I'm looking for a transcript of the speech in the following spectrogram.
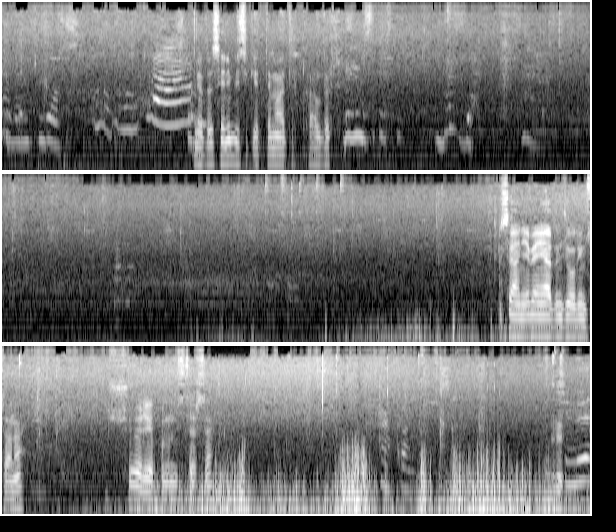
dur benimkinde olsun. Ya da seni bisiklette mi hadi kaldır. Benim bisikletim. Bir saniye ben yardımcı olayım sana. Şöyle yapalım istersen. Şimdi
